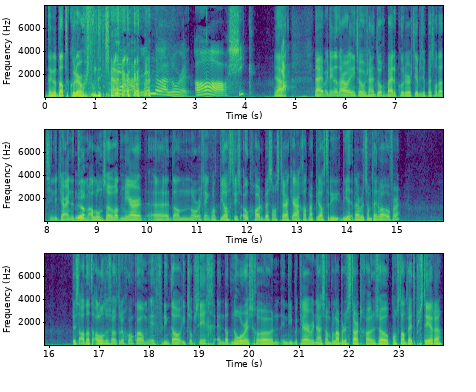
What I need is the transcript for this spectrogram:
Ik denk dat dat de coureur wordt van dit jaar. Ja, Lando Alonso. Oh, chic. Ja. Ja. Nee, maar ik denk dat daar wel eens over zijn, toch? Beide coureurs die hebben zich best wel laten zien dit jaar in het Ja. team. Alonso wat meer eh, dan Norris, denk ik. Want Piastri is ook gewoon best wel een sterk jaar gehad. Maar Piastri, die, daar hebben we het zo meteen wel over. Dus al dat Alonso zo terug kon komen, eh, verdient al iets op zich. En dat Norris gewoon in die McLaren weer na zo'n belabberde start gewoon zo constant weet te presteren.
